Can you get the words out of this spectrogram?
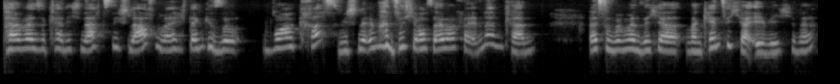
teilweise kann ich nachts nicht schlafen, weil ich denke so, boah, krass, wie schnell man sich auch selber verändern kann. Weißt du, wenn man sich ja, man kennt sich ja ewig, ne?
